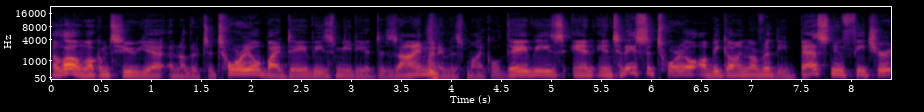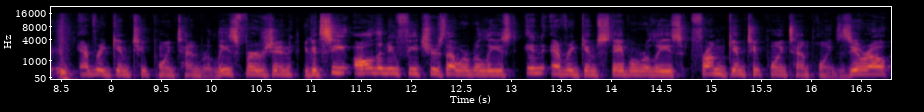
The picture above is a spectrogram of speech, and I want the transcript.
Hello and welcome to yet another tutorial by Davies Media Design. My name is Michael Davies and in today's tutorial I'll be going over the best new feature in every GIMP 2.10 release version. You can see all the new features that were released in every GIMP stable release from GIMP 2.10.0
